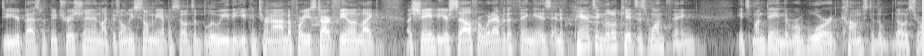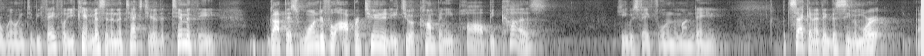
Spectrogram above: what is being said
do your best with nutrition and like there's only so many episodes of bluey that you can turn on before you start feeling like ashamed of yourself or whatever the thing is. And if parenting little kids is one thing it's mundane. The reward comes to the, those who are willing to be faithful. You can't miss it in the text here that timothy got this wonderful opportunity to accompany paul because he was faithful in the mundane. But second i think this is even more uh,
